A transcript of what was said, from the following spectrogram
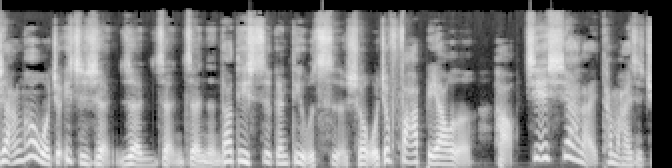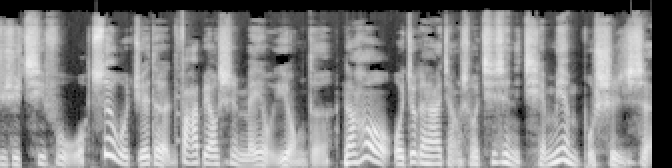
然后我就一直忍忍忍忍忍，到第四跟第五次的时候，我就发飙了。”好，接下来他们还是继续欺负我，所以我觉得发飙是没有用的。然后我就跟他讲说，其实你前面不是忍，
